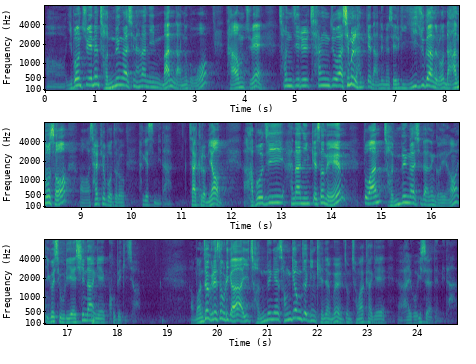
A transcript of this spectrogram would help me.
어, 이번 주에는 전능하신 하나님만 나누고 다음 주에 천지를 창조하심을 함께 나누면서 이렇게 2주간으로 나눠서 어, 살펴보도록 하겠습니다. 자, 그러면 아버지 하나님께서는 또한 전능하시다는 거예요. 이것이 우리의 신앙의 고백이죠. 어, 먼저 그래서 우리가 이 전능의 성경적인 개념을 좀 정확하게 알고 있어야 됩니다.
